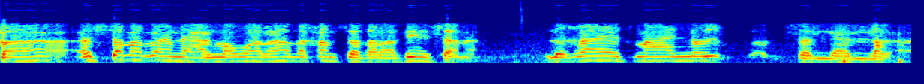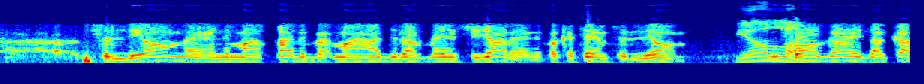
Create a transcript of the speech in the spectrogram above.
فاستمرينا على الموال هذا 35 سنة. لغاية ما إنه في في اليوم يعني ما قارب ما يعادل 40 سيجارة يعني باكتين في اليوم. يا الله. فوقها إذا كان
